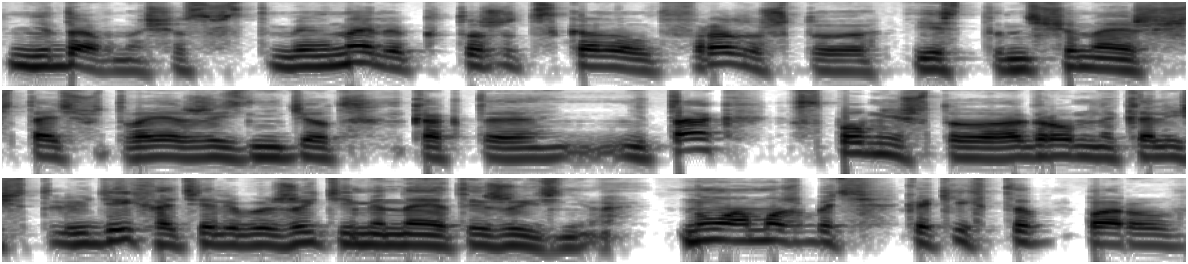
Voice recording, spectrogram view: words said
недавно сейчас вспоминали, кто же сказал эту фразу, что если ты начинаешь считать, что твоя жизнь идет как-то не так, вспомни, что огромное количество людей хотели бы жить именно этой жизнью. Ну, а может быть, каких-то пару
